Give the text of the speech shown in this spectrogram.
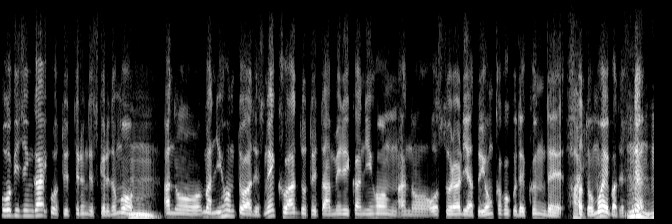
方美人外交と言ってるんですけれども、うん、あのまあ、日本とはですね、クアッドといったアメリカ、日本、あのオーストラリアと4か国で組んでたと思えばですね、はいうんう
